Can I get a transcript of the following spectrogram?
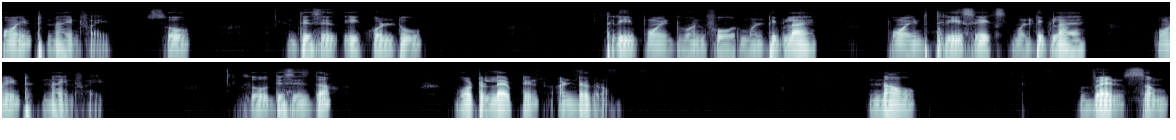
0.95 so this is equal to 3.14 multiply 0.36 multiply 0.95 so this is the water left in underground. Now when sump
